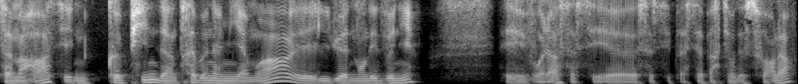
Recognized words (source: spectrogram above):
Tamara, c'est une copine d'un très bon ami à moi et il lui a demandé de venir. Et voilà, ça s'est euh, ça s'est passé à partir de ce soir-là.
